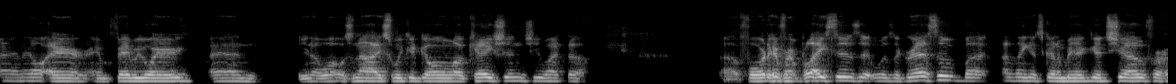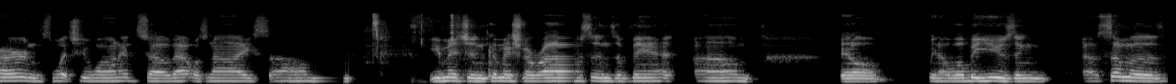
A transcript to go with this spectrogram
and it'll air in February. And, you know, what was nice, we could go on location. She went to uh, four different places. It was aggressive, but I think it's going to be a good show for her and it's what she wanted. So that was nice. Um, you mentioned Commissioner Robinson's event. Um, it'll, you know, we'll be using uh, some of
